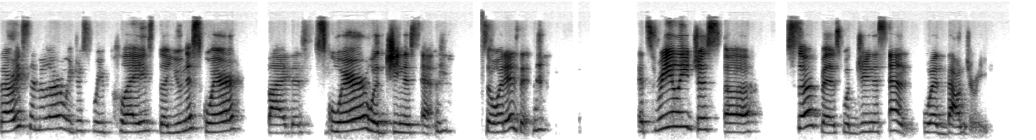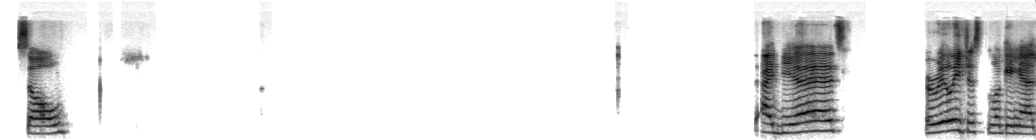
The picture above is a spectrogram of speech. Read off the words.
Very similar, we just replace the unit square by this square with genus n. So what is it? It's really just a surface with genus n with boundary. So the idea is we're really just looking at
